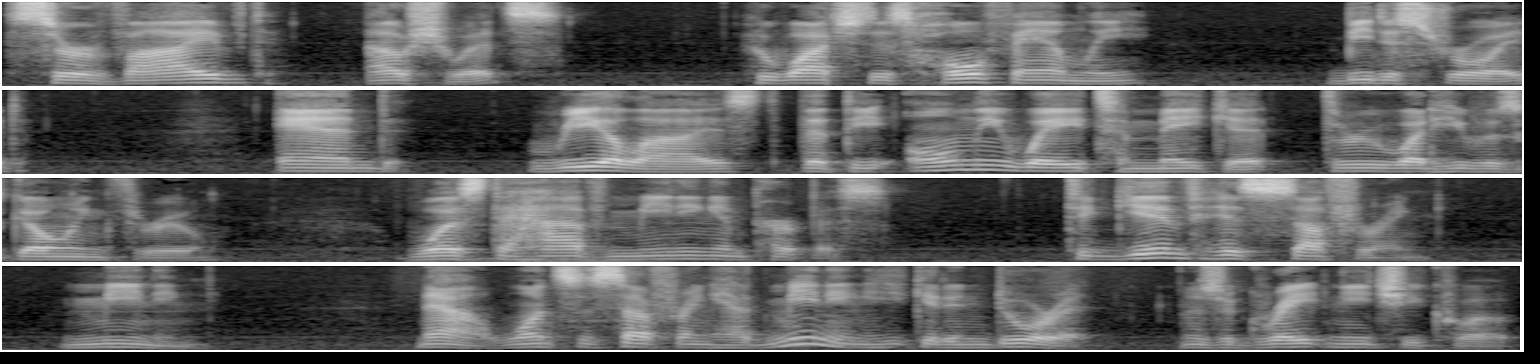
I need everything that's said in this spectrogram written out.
survived Auschwitz, who watched his whole family be destroyed, and realized that the only way to make it through what he was going through was to have meaning and purpose, to give his suffering meaning. Now, once the suffering had meaning, he could endure it. There's a great Nietzsche quote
